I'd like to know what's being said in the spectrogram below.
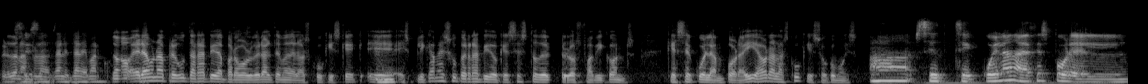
Perdona, perdona, dale, dale, Marco. No, era una pregunta rápida para volver al tema de las cookies. Que, eh, Explícame súper rápido qué es esto de los favicons, que se cuelan por ahí ahora las cookies o cómo es. Ah, se, se cuelan a veces por el,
